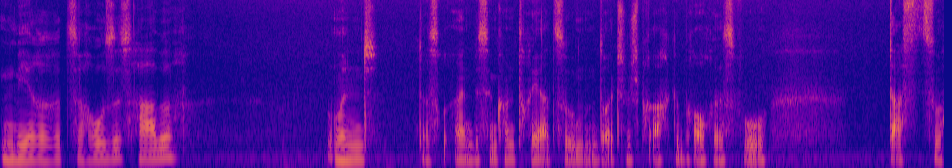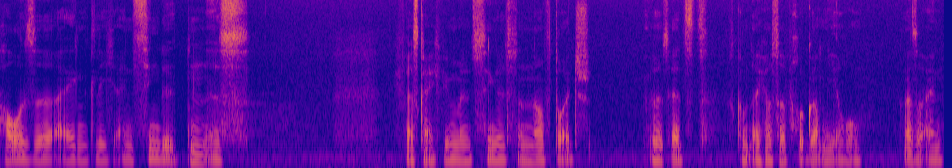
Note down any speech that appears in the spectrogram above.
mehrere Zuhauses habe und das ein bisschen konträr zum deutschen Sprachgebrauch ist, wo das Zuhause eigentlich ein Singleton ist. Ich weiß gar nicht, wie man Singleton auf Deutsch übersetzt. Das kommt eigentlich aus der Programmierung. Also ein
